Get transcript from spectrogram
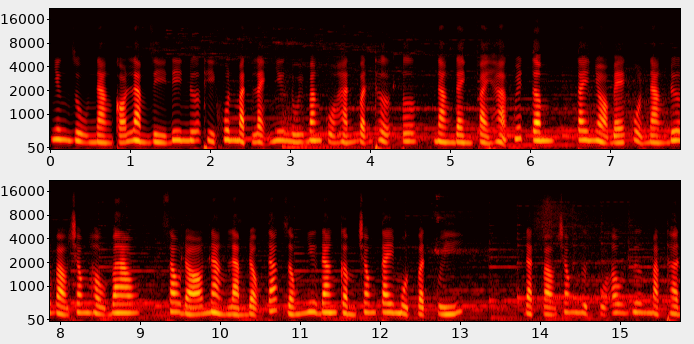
nhưng dù nàng có làm gì đi nữa thì khuôn mặt lạnh như núi băng của hắn vẫn thở ơ, nàng đành phải hạ quyết tâm, tay nhỏ bé của nàng đưa vào trong hầu bao, sau đó nàng làm động tác giống như đang cầm trong tay một vật quý, đặt vào trong ngực của Âu Dương Mạc Thần.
